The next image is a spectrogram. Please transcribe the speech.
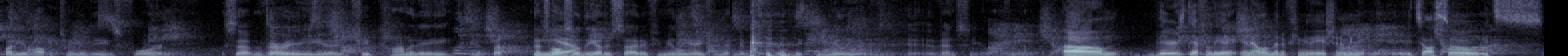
plenty of opportunities for some very uh, cheap comedy, but that's yeah. also the other side of humiliation. There must have been humiliating uh, events in your life. Um, there's definitely a, an element of humiliation. I mean, it, it's also it's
